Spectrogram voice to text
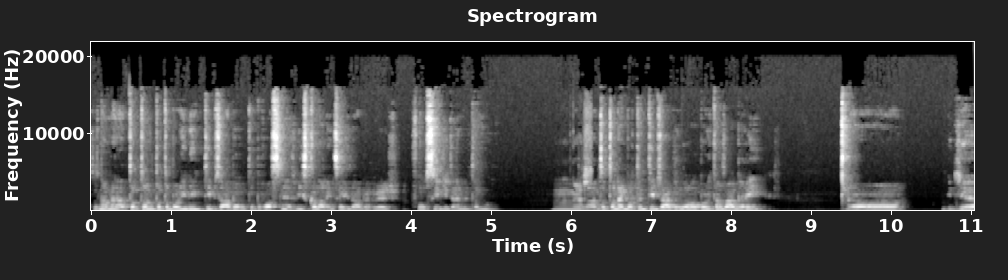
To znamená, toto, toto bol iný typ záberu. To bol vlastne vyskladaný celý záber, vieš. Full CG, dajme tomu. Mm, a toto nebol ten typ záberu, ale boli tam zábery, kde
